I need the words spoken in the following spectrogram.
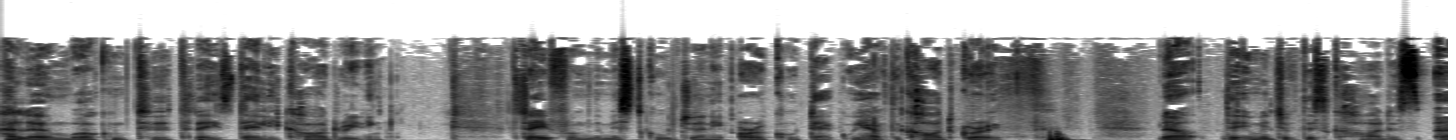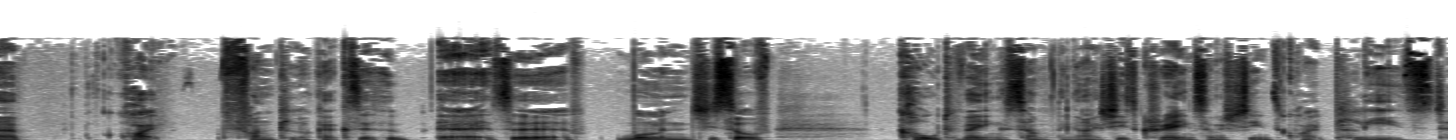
Hello and welcome to today's daily card reading. Today, from the Mystical Journey Oracle deck, we have the card Growth. Now, the image of this card is uh, quite fun to look at because it's a, uh, it's a woman, she's sort of cultivating something, like she's creating something. She seems quite pleased.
